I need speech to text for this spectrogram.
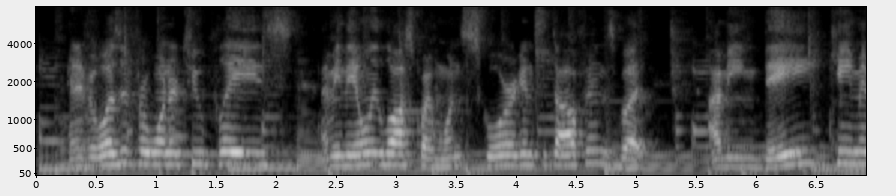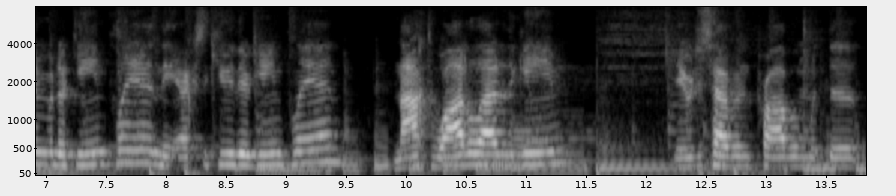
and if it wasn't for one or two plays, I mean, they only lost by one score against the Dolphins. But I mean, they came in with a game plan. They executed their game plan, knocked Waddle out of the game. They were just having problem with the.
